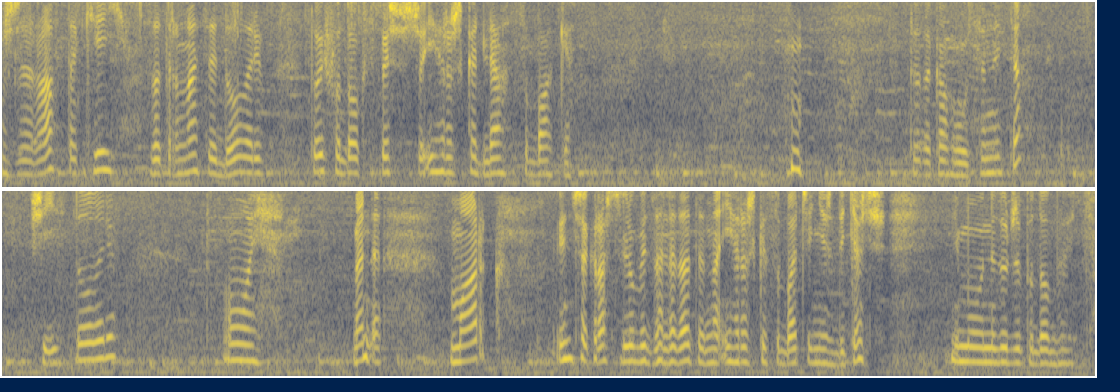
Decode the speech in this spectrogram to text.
Жираф такий за 13 доларів. Той Фодокс пише, що іграшка для собаки. Хм. То така гусениця. 6 доларів. Ой. В мене Марк. Він ще краще любить заглядати на іграшки собачі, ніж дитячі. Йому вони дуже подобаються.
